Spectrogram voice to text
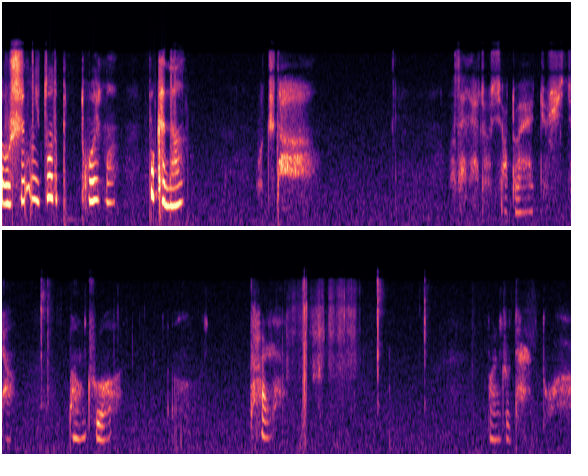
老师你做的不对吗？不可能，我知道，我参加这个小队就是想帮助他人，帮助他人多好。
